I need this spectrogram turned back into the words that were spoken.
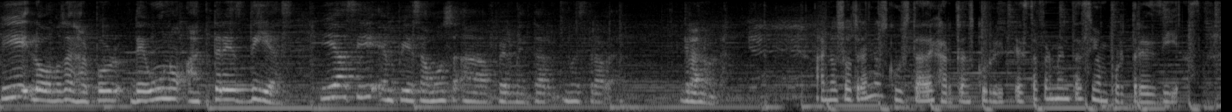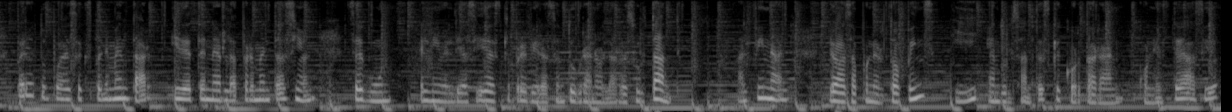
y lo vamos a dejar por de 1 a 3 días y así empezamos a fermentar nuestra granola. A nosotras nos gusta dejar transcurrir esta fermentación por 3 días, pero tú puedes experimentar y detener la fermentación según el nivel de acidez que prefieras en tu granola resultante. Al final le vas a poner toppings y endulzantes que cortarán con este ácido,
